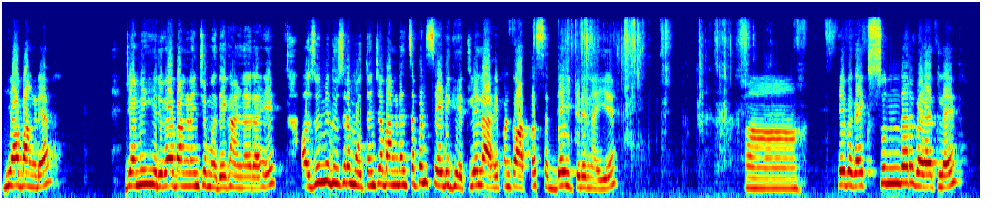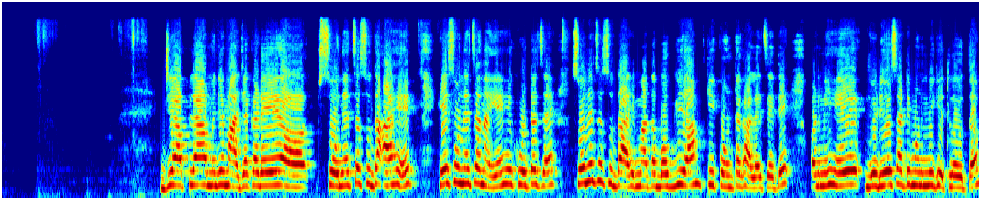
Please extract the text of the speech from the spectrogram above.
ह्या बांगड्या ज्या मी हिरव्या बांगड्यांच्या मध्ये घालणार आहे. अजून मी दुसऱ्या मोत्यांच्या बांगड्यांचा पण सेट घेतलेला आहे पण तो आता सध्या इकडे नाहीये. हे बघा एक सुंदर गळ्यातलं आहे. जे आपल्या म्हणजे माझ्याकडे सोन्याचं सुद्धा आहे. हे सोन्याचं नाहीये हे खोटच आहे. सोन्याचं सुद्धा आहे. मग आता बघूया की कोणतं घालायचंय ते. पण मी हे व्हिडिओसाठी म्हणून मी घेतलं होतं.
